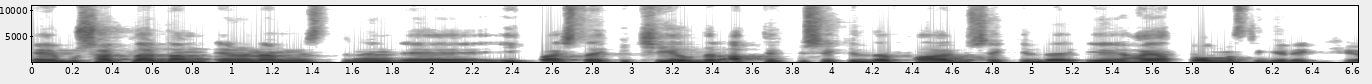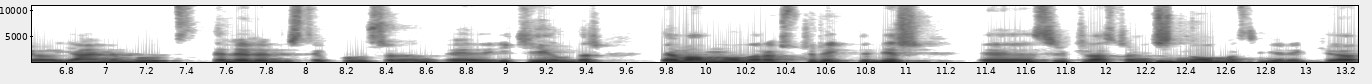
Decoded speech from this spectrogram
E, bu şartlardan en önemlisinin e, ilk başta iki yıldır aktif bir şekilde, faal bir şekilde e, hayatta olması gerekiyor. Yani bu sitelerin, işte kuruluşların e, iki yıldır devamlı olarak sürekli bir e, sirkülasyon içinde olması gerekiyor.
